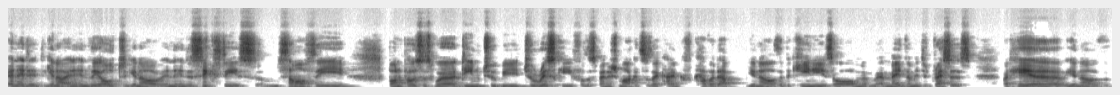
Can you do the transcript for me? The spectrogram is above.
and it, it, you know, in, in, the old, you know, in, in the 60s, some of the Bond posters were deemed to be too risky for the Spanish market, so they kind of covered up, you know, the bikinis or made them into dresses. But here, you know,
